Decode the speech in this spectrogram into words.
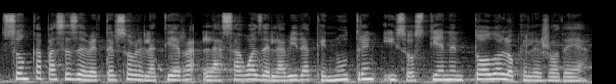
son capaces de verter sobre la tierra las aguas de la vida que nutren y sostienen todo lo que les rodea.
